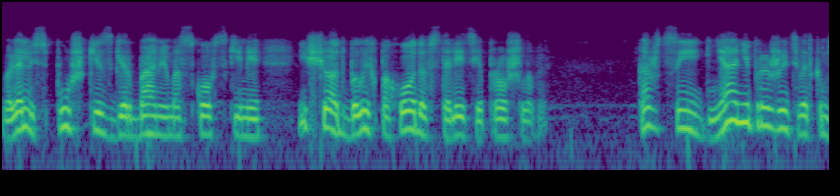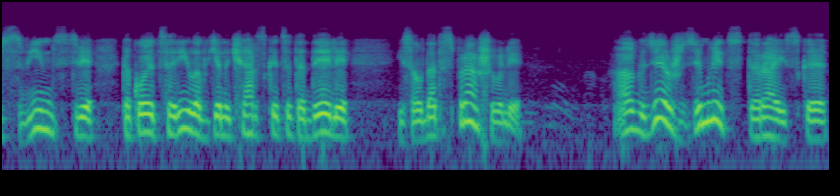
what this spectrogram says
валялись пушки с гербами московскими, еще от былых походов столетия прошлого. Кажется, и дня не прожить в этом свинстве, какое царило в янычарской цитадели, и солдаты спрашивали, «А где ж землица-то райская,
